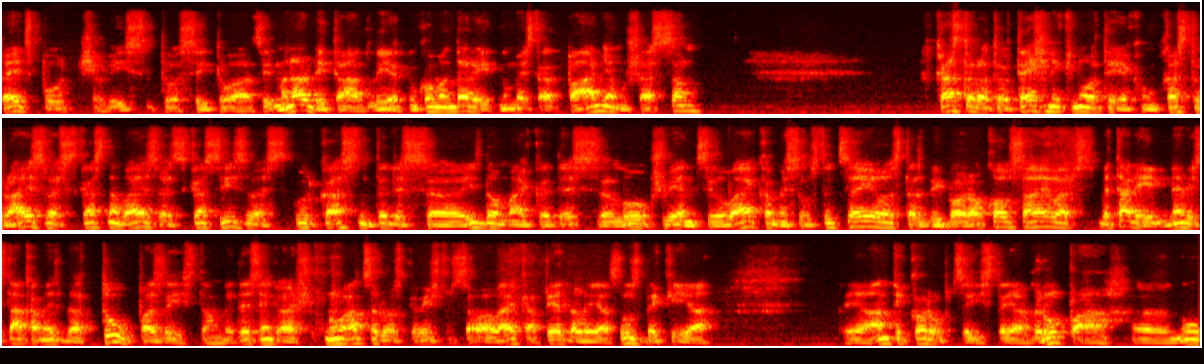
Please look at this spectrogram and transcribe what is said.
pēc puča visu to situāciju. Man arī bija tāda lieta, nu, ko man darīt. Nu, mēs tādu pārņemuši esam kas tur ar to tehniku notiek, un kas tur aizvests, kas nav aizvests, kas izvests, kur kas. Un tad es uh, izdomāju, ka es lūgšu vienu cilvēku, kam es uzticējos. Tas bija Borokovs Aivars, bet arī nevis tā, kā mēs bijām tuvu pazīstami, bet es vienkārši nu, atceros, ka viņš tur savā laikā piedalījās Uzbekijā. Tajā antikorupcijas tajā grupā uh, nu,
